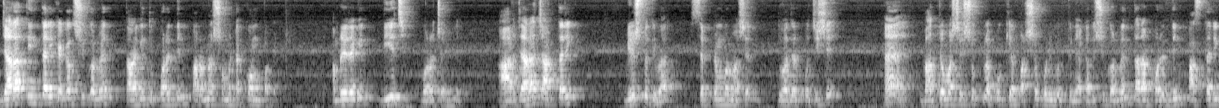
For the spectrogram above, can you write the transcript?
যারা তিন তারিখ একাদশী করবেন, তারা কিন্তু পরের দিন পালনার সময়টা কম পাবেন। আমরা এর আগে দিয়েছি বড় চ্যানেলে। আর যারা চার তারিখ বৃহস্পতিবার সেপ্টেম্বর মাসের দু হাজার পঁচিশে। হ্যাঁ ভাদ্র মাসের শুক্লাপক্ষিয়া পার্শ্ব পরিবর্তনে একাদশী করবেন। তারা পরের দিন পাঁচ তারিখ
